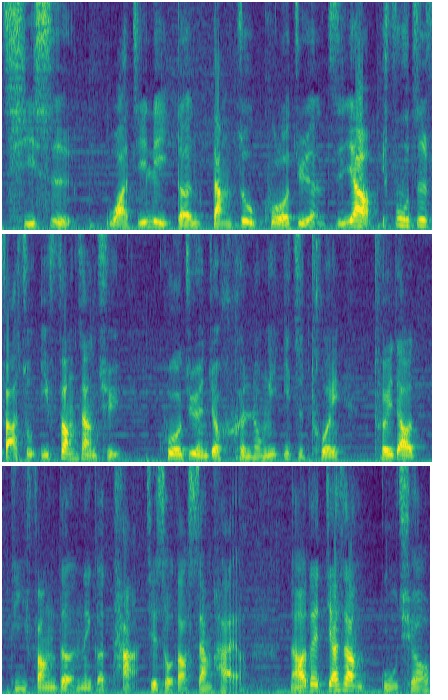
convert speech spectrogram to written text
骑士、瓦基利等挡住骷髅巨人，只要复制法术一放上去，骷髅巨人就很容易一直推，推到敌方的那个塔接受到伤害哦。然后再加上骨球，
